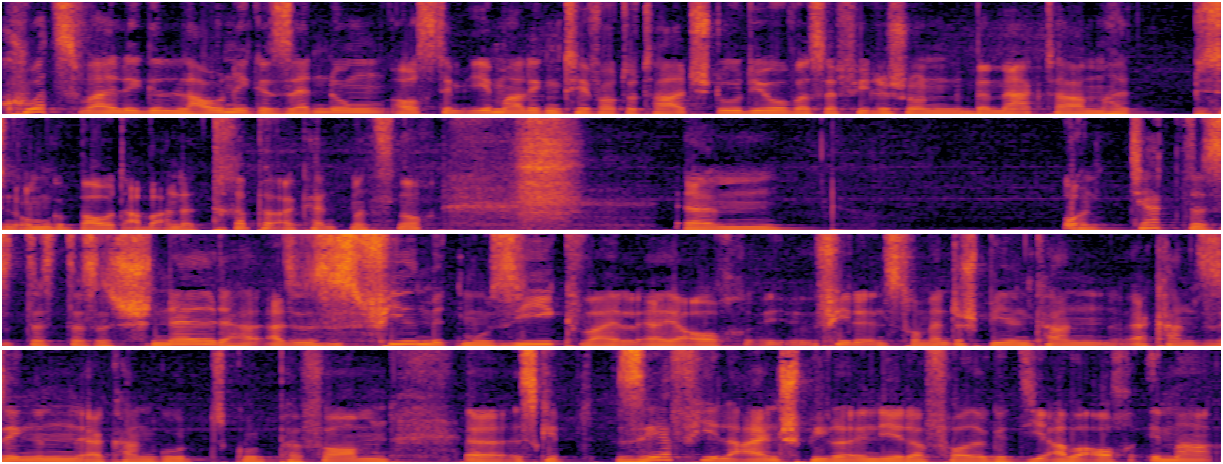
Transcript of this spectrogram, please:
kurzweilige, launige Sendung aus dem ehemaligen TV Total Studio, was ja viele schon bemerkt haben, halt ein bisschen umgebaut, aber an der Treppe erkennt man es noch. Ähm, und ja, das, das, das ist schnell, der, also es ist viel mit Musik, weil er ja auch viele Instrumente spielen kann. Er kann singen, er kann gut, gut performen. Äh, es gibt sehr viele Einspieler in jeder Folge, die aber auch immer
